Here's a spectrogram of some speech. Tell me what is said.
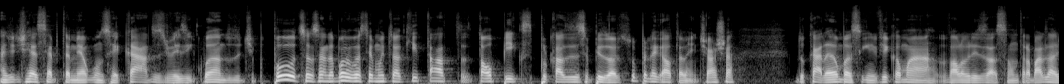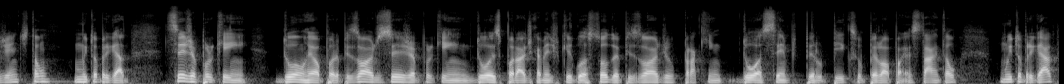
A gente recebe também alguns recados de vez em quando, do tipo, putz, seu Sandra, eu gostei muito aqui, tá, tá o Pix por causa desse episódio. Super legal também. A gente acha do caramba, significa uma valorização do trabalho da gente. Então, muito obrigado. Seja por quem doa um real por episódio, seja por quem doa esporadicamente porque gostou do episódio, para quem doa sempre pelo Pix ou pelo apoio, tá? Então, muito obrigado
